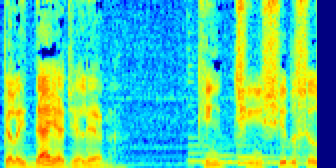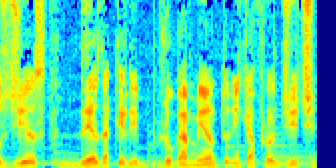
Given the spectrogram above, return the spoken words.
pela ideia de Helena, que tinha enchido seus dias desde aquele julgamento em que Afrodite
